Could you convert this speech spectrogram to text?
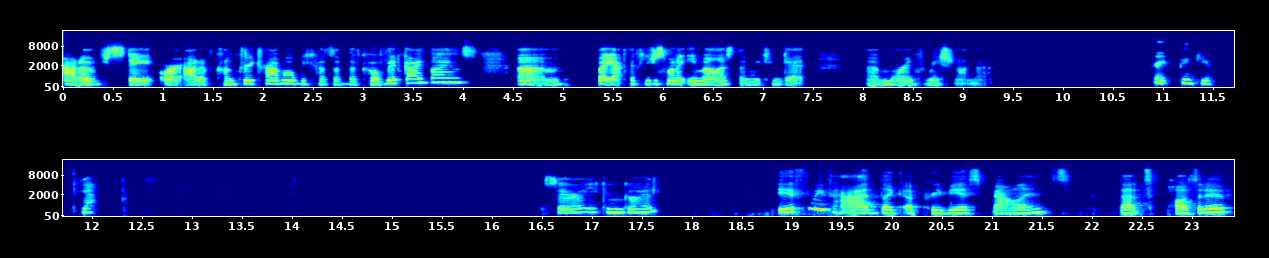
out of state or out of country travel because of the COVID guidelines. Um, but yeah, if you just want to email us, then we can get uh, more information on that. Great, thank you. Yeah. Sarah, you can go ahead. If we've had like a previous balance that's positive,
